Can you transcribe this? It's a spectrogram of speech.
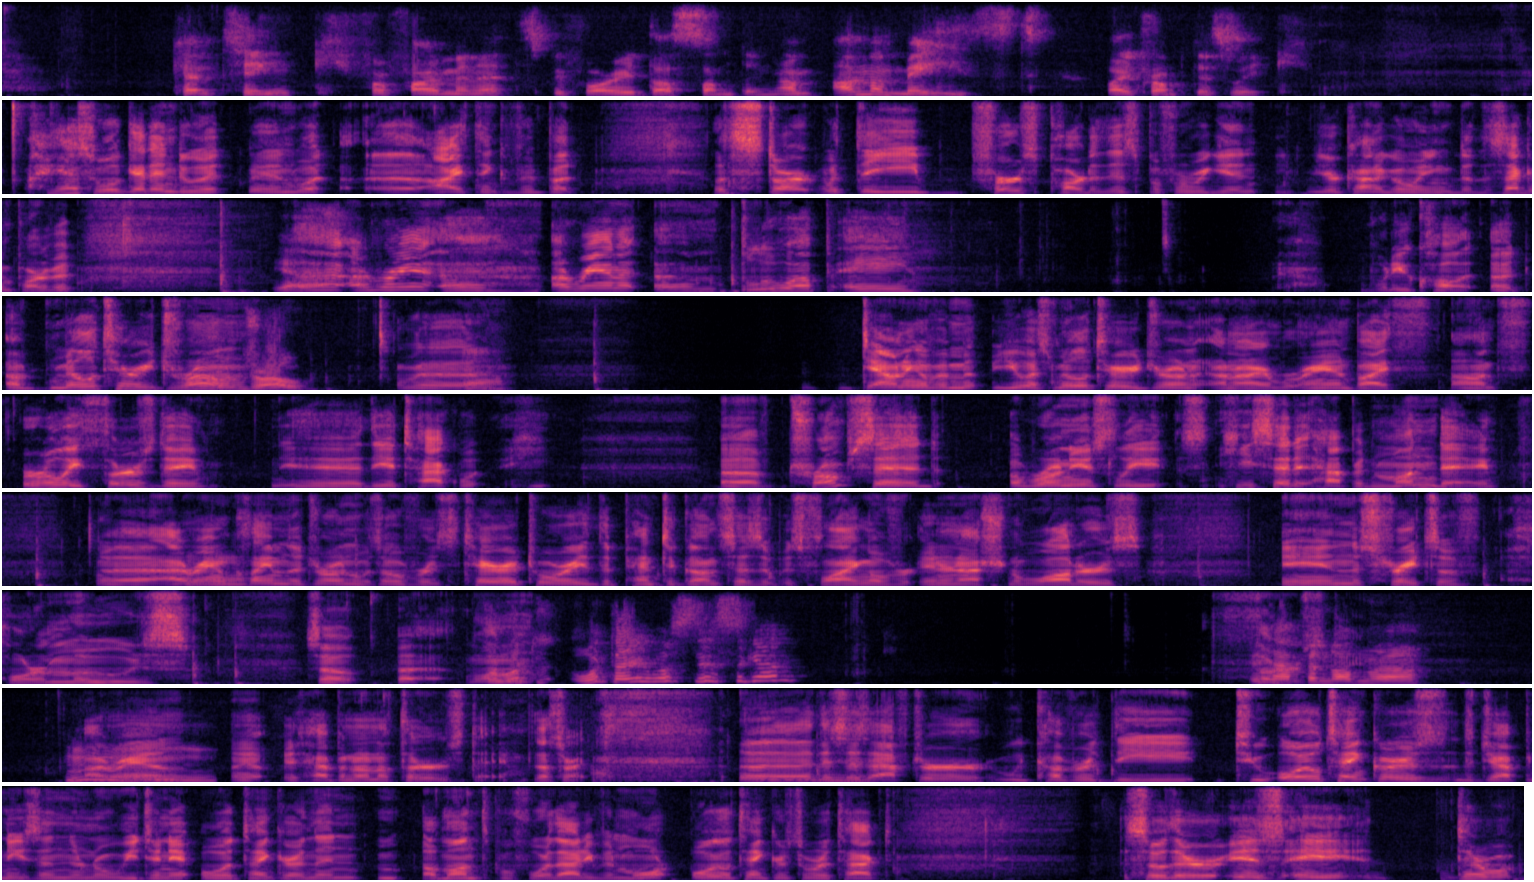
can think for five minutes before he does something. I'm I'm amazed by Trump this week. yes, we'll get into it and what uh, I think of it, but let's start with the first part of this before we get. You're kind of going to the second part of it. Yeah, Uh, Iran, uh, Iran um, blew up a what do you call it? A, a military drone. drone. uh, Yeah. Downing of a U.S. military drone on Iran by th- on th- early Thursday. Uh, the attack. W- he, uh, Trump said erroneously. He said it happened Monday. Uh, Iran claimed the drone was over its territory. The Pentagon says it was flying over international waters in the Straits of Hormuz. So, uh, What what day was this again? It happened on the. Iran. Hmm. Yeah, it happened on a Thursday. That's right. Uh, This is after we covered the two oil tankers, the Japanese and the Norwegian oil tanker, and then a month before that, even more oil tankers were attacked. So there is a there.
